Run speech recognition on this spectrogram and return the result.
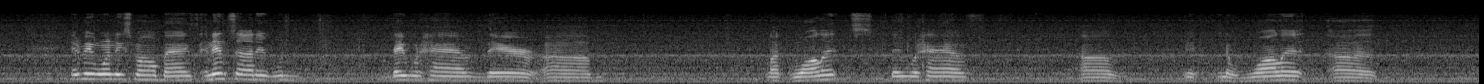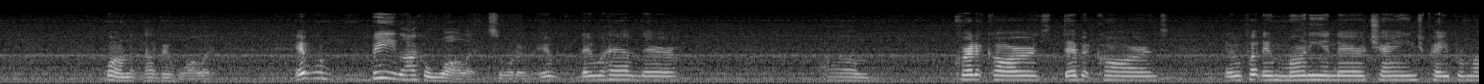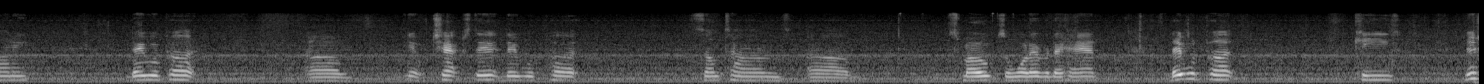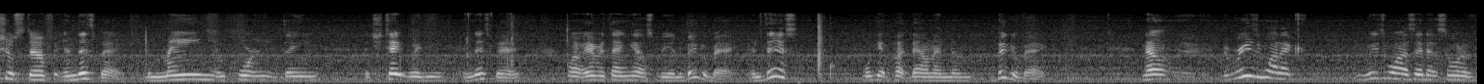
It'd be one of these small bags and inside it would they would have their um, like wallets. They would have uh, you know wallet. Uh, well, not their wallet. It would be like a wallet, sort of. It they would have their um, credit cards, debit cards. They would put their money in there, change, paper money. They would put um, you know, chapstick. They would put sometimes um, smokes or whatever they had. They would put keys, initial stuff in this bag. The main important thing that you take with you in this bag, while everything else be in the bigger bag. And this will get put down in the bigger bag. Now, the reason why that, reason why I say that sort of,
